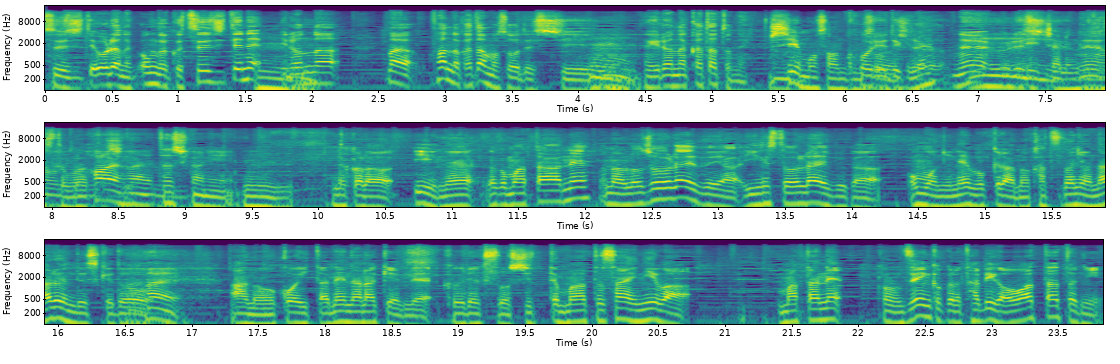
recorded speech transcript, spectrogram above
通じて俺らの音楽通じてねうん。いろんなまあファンの方もそうですしいろんな方とねシーモさんとも交流できたらねうん。嬉しいチャレンジねさせてもらったはいはい確かに。うん、だからいいね。だからまたねあの路上ライブやインストライブが主にね僕らの活動にはなるんですけど、はい。あのこういったね奈良県でクーレックスを知ってもらった際にはまたねこの全国の旅が終わった後に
